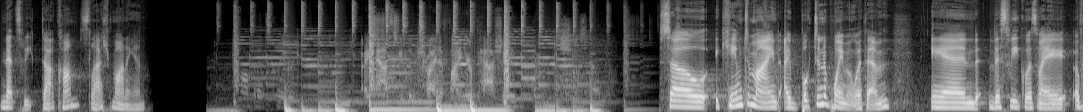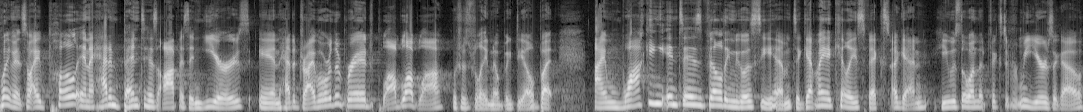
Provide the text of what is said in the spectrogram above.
netsuite.com slash Monahan. So it came to mind. I booked an appointment with him, and this week was my appointment. So I pull in. I hadn't been to his office in years, and had to drive over the bridge. Blah blah blah, which was really no big deal. But I'm walking into his building to go see him to get my Achilles fixed again. He was the one that fixed it for me years ago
